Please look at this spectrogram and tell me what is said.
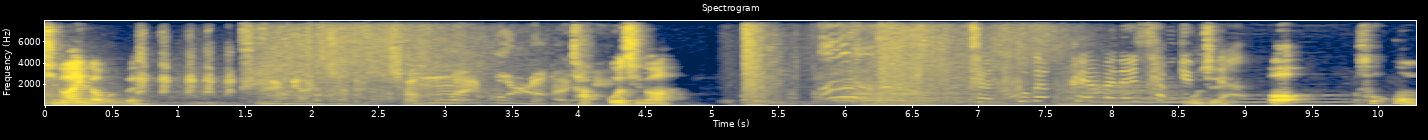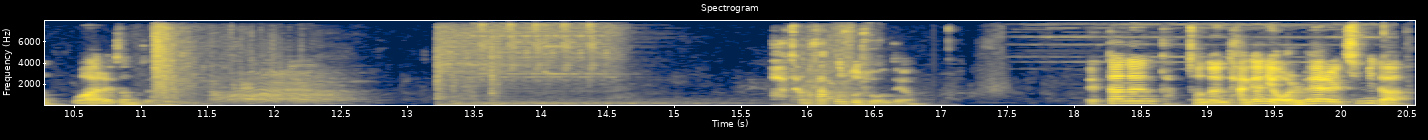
진화인가 본데? 잡고 진화. 뭐지? 어? 속공. 와 레전드 장사꾼도 좋은데요. 일단은 다- 저는 당연히 얼회를 칩니다.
